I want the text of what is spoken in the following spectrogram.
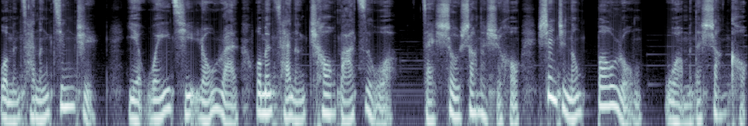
我们才能精致。也唯其柔软，我们才能超拔自我，在受伤的时候，甚至能包容我们的伤口。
